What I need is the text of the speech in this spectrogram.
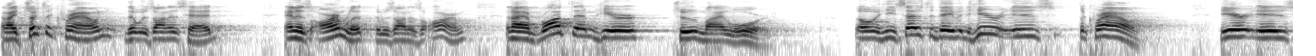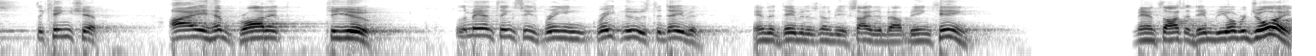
And I took the crown that was on his head and his armlet that was on his arm, and I have brought them here to my Lord. So he says to David, Here is the crown. Here is the kingship. I have brought it to you. So the man thinks he's bringing great news to David and that David is going to be excited about being king. The man thought that David would be overjoyed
